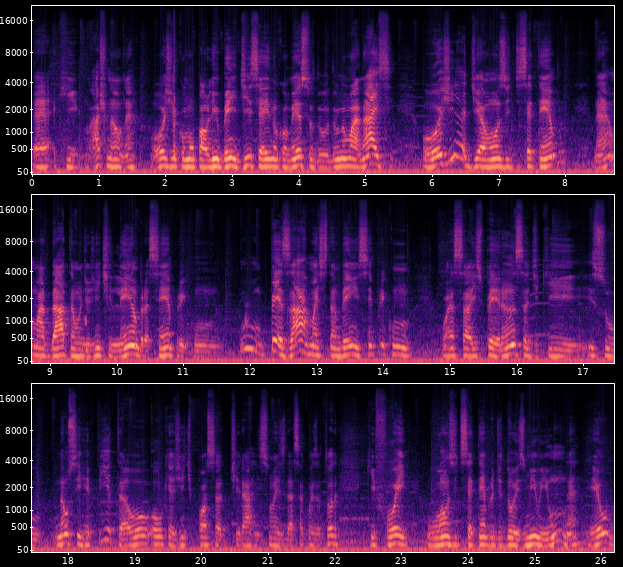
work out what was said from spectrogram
é, que acho não, né? Hoje, como o Paulinho bem disse aí no começo do, do Numanice, hoje é dia 11 de setembro, né? Uma data onde a gente lembra sempre com um pesar, mas também sempre com, com essa esperança de que isso não se repita ou, ou que a gente possa tirar lições dessa coisa toda, que foi o 11 de setembro de 2001, né? Eu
